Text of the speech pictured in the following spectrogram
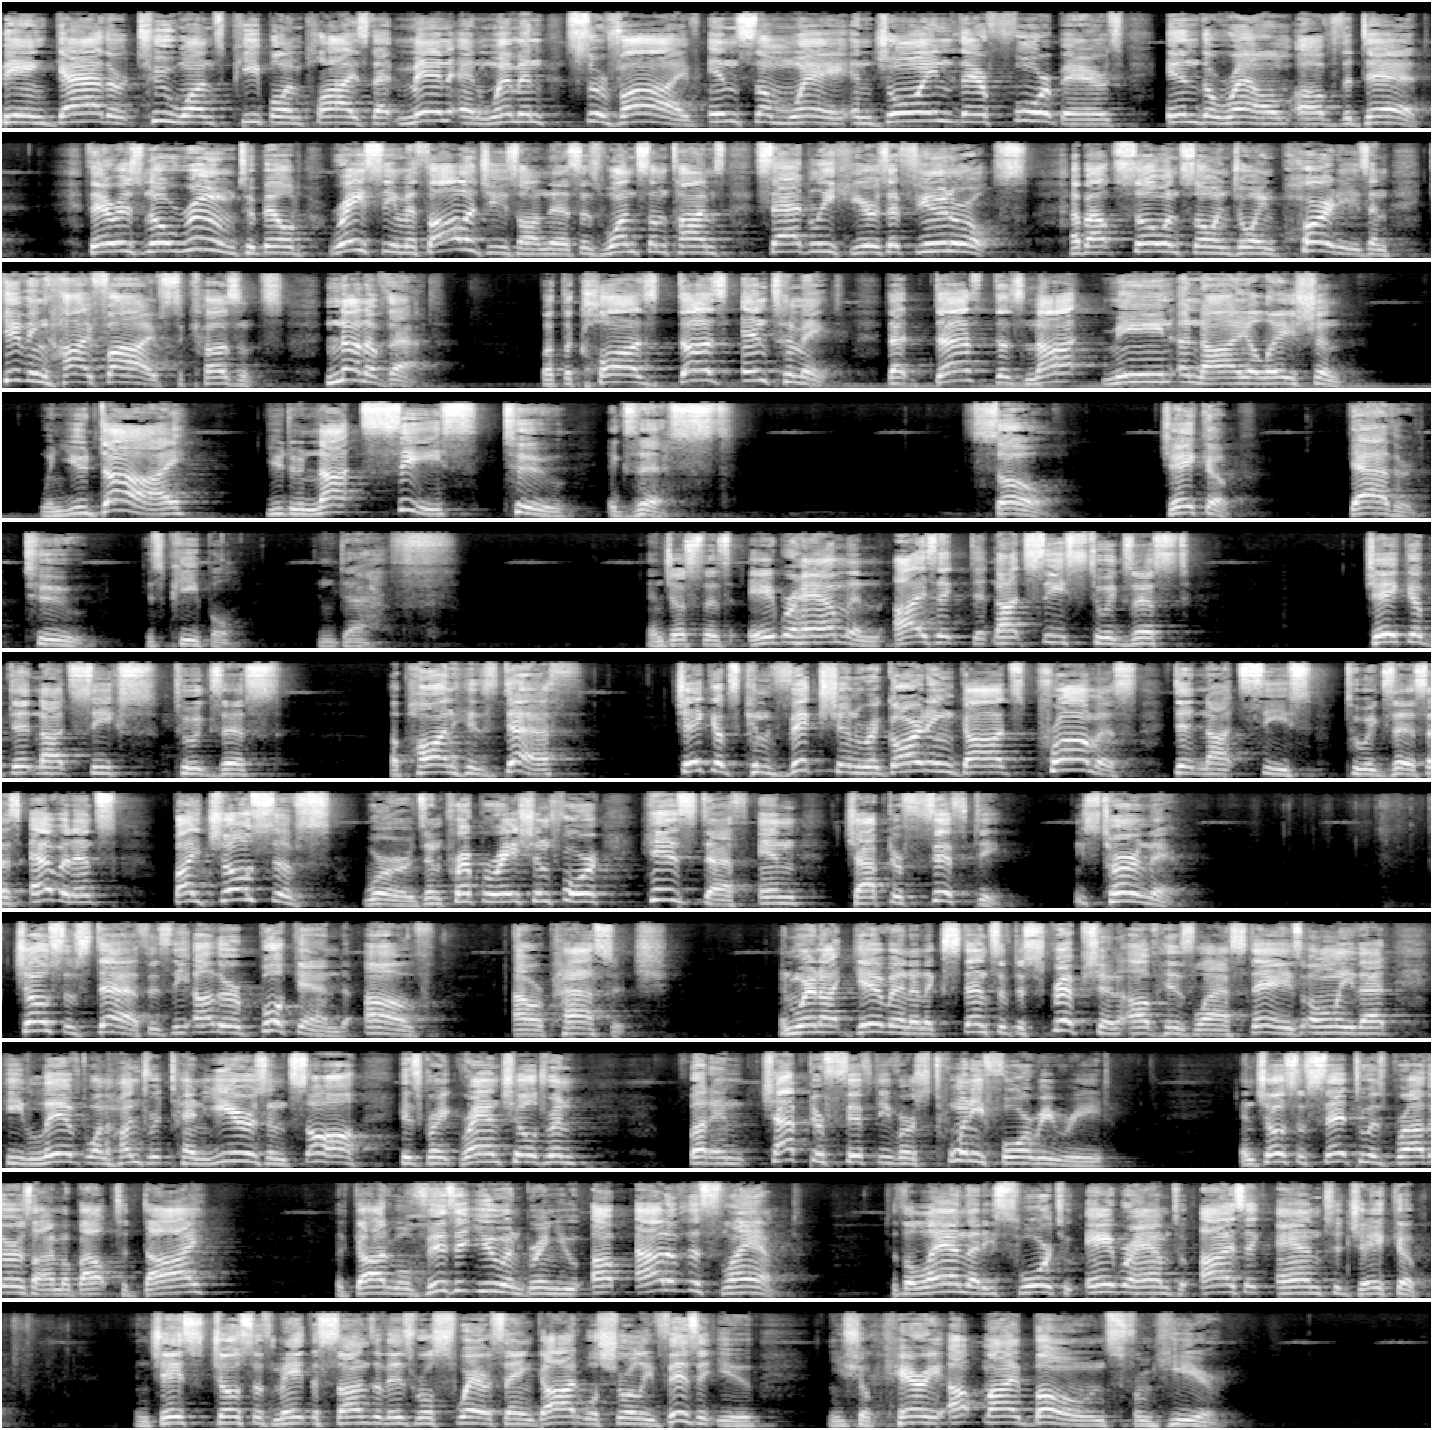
Being gathered to one's people implies that men and women survive in some way and join their forebears in the realm of the dead. There is no room to build racy mythologies on this, as one sometimes sadly hears at funerals about so and so enjoying parties and giving high fives to cousins. None of that. But the clause does intimate that death does not mean annihilation. When you die, you do not cease to exist. So, Jacob gathered to his people in death. And just as Abraham and Isaac did not cease to exist, Jacob did not cease to exist. Upon his death, Jacob's conviction regarding God's promise did not cease to exist, as evidenced by Joseph's words in preparation for his death in chapter 50. He's turned there. Joseph's death is the other bookend of our passage. And we're not given an extensive description of his last days, only that he lived 110 years and saw his great grandchildren. But in chapter 50, verse 24, we read, And Joseph said to his brothers, I'm about to die that God will visit you and bring you up out of this land to the land that he swore to Abraham, to Isaac, and to Jacob. And Joseph made the sons of Israel swear, saying, God will surely visit you, and you shall carry up my bones from here.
